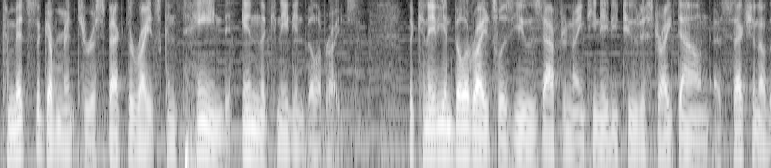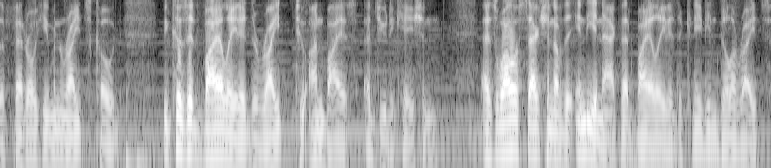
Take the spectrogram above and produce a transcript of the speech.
commits the government to respect the rights contained in the Canadian Bill of Rights. The Canadian Bill of Rights was used after 1982 to strike down a section of the Federal Human Rights Code because it violated the right to unbiased adjudication, as well as a section of the Indian Act that violated the Canadian Bill of Rights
